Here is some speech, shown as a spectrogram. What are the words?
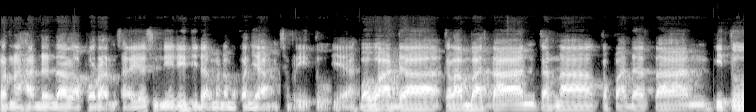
pernah ada laporan. Saya sendiri tidak menemukan yang seperti itu. Ya, bahwa ada kelambatan karena kepadatan itu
